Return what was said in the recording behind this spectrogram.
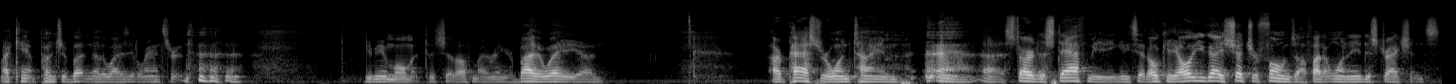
I can't punch a button, otherwise it'll answer it. Give me a moment to shut off my ringer. By the way, uh, our pastor one time uh, started a staff meeting and he said, Okay, all you guys shut your phones off. I don't want any distractions.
